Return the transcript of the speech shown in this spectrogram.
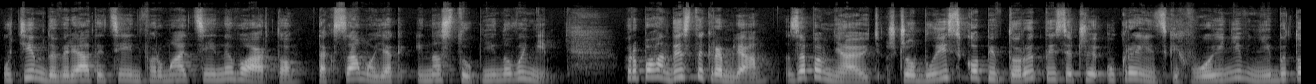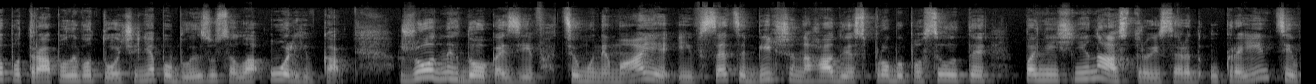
Утім, довіряти цій інформації не варто, так само як і наступній новині. Пропагандисти Кремля запевняють, що близько півтори тисячі українських воїнів нібито потрапили в оточення поблизу села Ольгівка. Жодних доказів цьому немає, і все це більше нагадує спроби посилити панічні настрої серед українців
